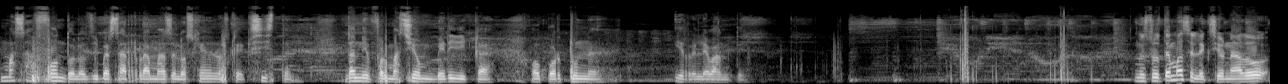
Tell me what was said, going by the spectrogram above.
más a fondo las diversas ramas de los géneros que existen, dando información verídica, oportuna y relevante. Nuestro tema seleccionado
